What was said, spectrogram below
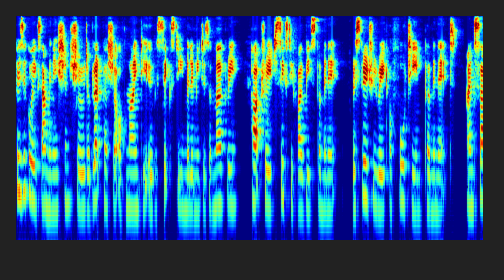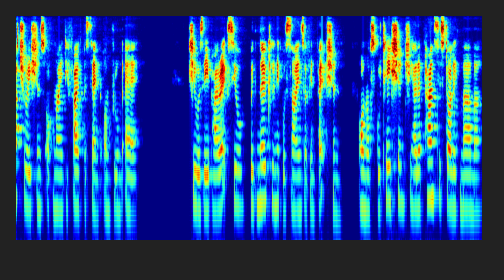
Physical examination showed a blood pressure of 90 over 60 millimeters of mercury, heart rate 65 beats per minute, respiratory rate of 14 per minute, and saturations of 95% on room air. She was apyrexial with no clinical signs of infection. On auscultation, she had a pansystolic murmur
